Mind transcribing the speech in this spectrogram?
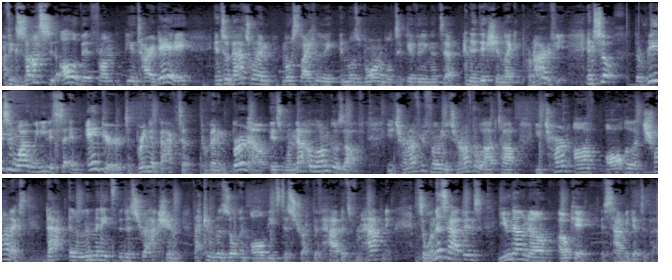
I've exhausted all of it from the entire day And so that's when I'm most likely and most vulnerable to getting into an addiction like pornography. And so the reason why we need to set an anchor to bring it back to preventing burnout is when that alarm goes off, you turn off your phone, you turn off the laptop, you turn off all electronics, that eliminates the distraction that can result in all these destructive habits from happening. And so when this happens, you now know, okay, it's time to get to bed.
